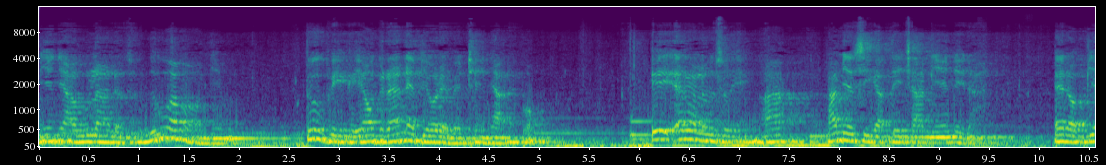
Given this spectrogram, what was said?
မြင်ကြဘူးလားလို့ဆိုသူကမှမမြင်ဘူး။ သူ့အဖေကြောင်ကရန်းနဲ့ပြောတယ်ပဲထင်ကြတယ်ပေါ့အေးအဲ့ဒါလို့ဆိုရင်ငါငါမျက်စိကသေချာမြင်နေတာအဲ့တော့ပြ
